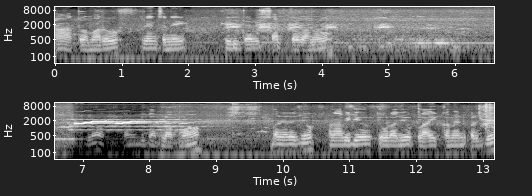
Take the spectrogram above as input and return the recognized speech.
હા, તો અમારો ફ્રેન્ચ અને ફિલ્ટર સાફ કરવાનો. તમે બીજા બ્લોગમાં બને રહેજો. અને આ વીડિયો કેવો લાગ્યો લાઈક કમેન્ટ કરજો.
